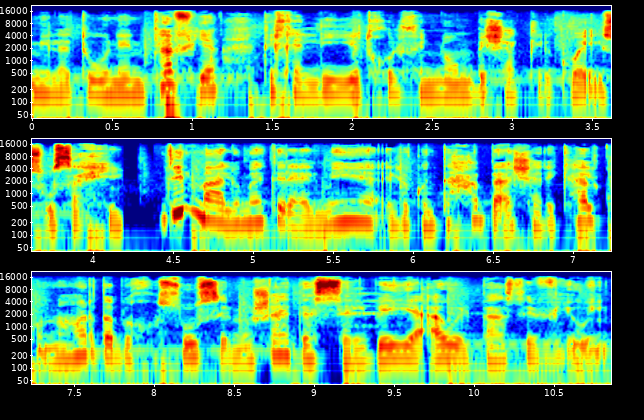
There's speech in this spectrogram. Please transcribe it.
ميلاتونين كافية تخليه يدخل في النوم بشكل كويس وصحي. دي المعلومات العلمية اللي كنت حابة أشاركها لكم النهاردة بخصوص المشاهدة السلبية أو ال passive viewing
